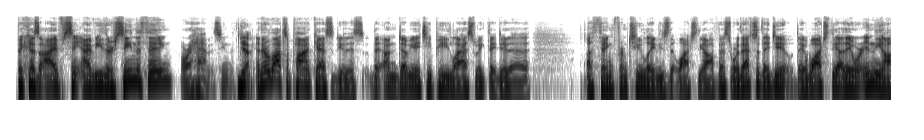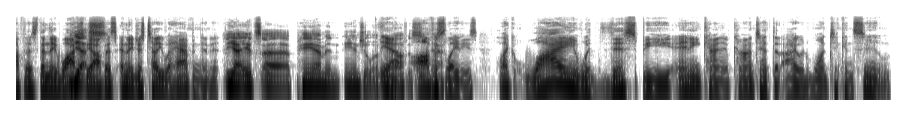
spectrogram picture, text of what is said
because I've seen I've either seen the thing or I haven't seen the thing. Yeah. And there are lots of podcasts that do this. The, on WATP last week they did a a thing from two ladies that watch The Office where that's what they do. They watch the they were in the office, then they watch Yes. The Office and they just tell you what happened in it. Yeah, it's uh Pam and Angela from yeah, the office. office yeah. ladies. Like, why would this be any kind of content that I would want to consume?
